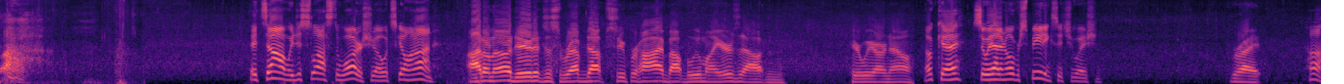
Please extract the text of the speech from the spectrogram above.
Hey Tom, we just lost the water show. What's going on? I don't know, dude. It just revved up super high, about blew my ears out, and here we are now. Okay, so we had an overspeeding situation. Right. Huh.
